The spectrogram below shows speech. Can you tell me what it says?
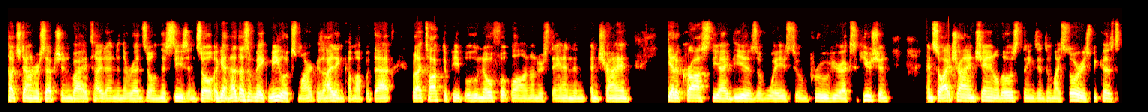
touchdown reception by a tight end in the red zone this season. So again, that doesn't make me look smart because I didn't come up with that. But I talk to people who know football and understand and, and try and get across the ideas of ways to improve your execution. And so I try and channel those things into my stories because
